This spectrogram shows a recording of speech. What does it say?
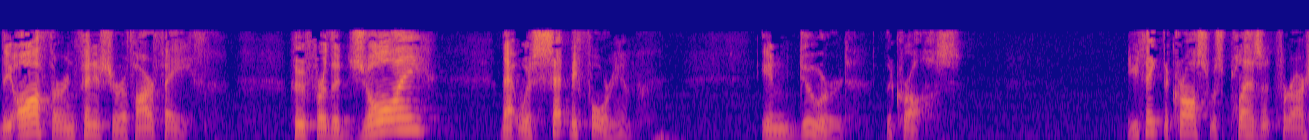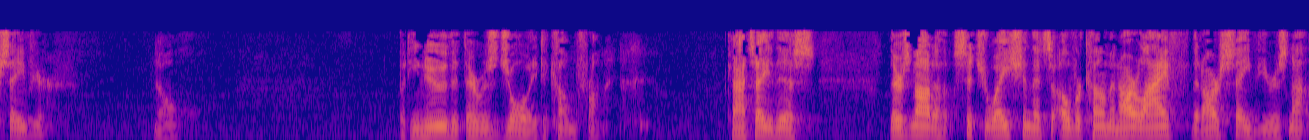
the author and finisher of our faith, who for the joy that was set before him endured the cross do you think the cross was pleasant for our Savior? No. But he knew that there was joy to come from it. Can I tell you this? There's not a situation that's overcome in our life that our Savior is not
